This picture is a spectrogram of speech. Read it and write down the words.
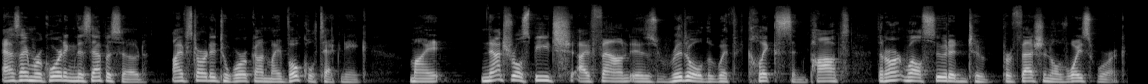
As I'm recording this episode, I've started to work on my vocal technique. My natural speech, I've found, is riddled with clicks and pops that aren't well suited to professional voice work.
